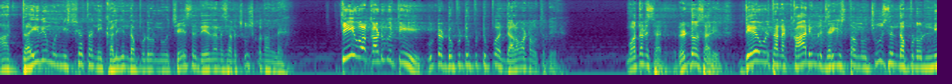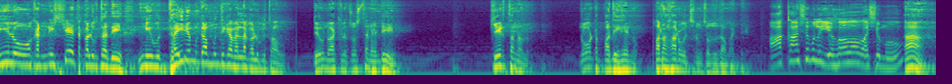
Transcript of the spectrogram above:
ఆ ధైర్యం నిశ్చయత నీ కలిగినప్పుడు నువ్వు చేసేది ఏదైనా సరే చూసుకోదాంలే. తీ ఒక అడుగు తీ గుంట డుప్పు డుప్పు డుప్పు అని అలవాటు అవుతుంది. మొదటిసారి రెండోసారి దేవుడు తన కార్యములు జరిగిస్తావు నువ్వు చూసినప్పుడు నీలో ఒక నిశ్చయత కలుగుతుంది. నీవు ధైర్యంగా ముందుగా వెళ్ళగలుగుతావు. దేవుని వాటిలో చూస్తానండి. కీర్తనలు. నూట పదిహేను. పదహారు వచ్చిన చదువుదామండి. ఆకాశములు యెహోవా వశము. ఆ,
